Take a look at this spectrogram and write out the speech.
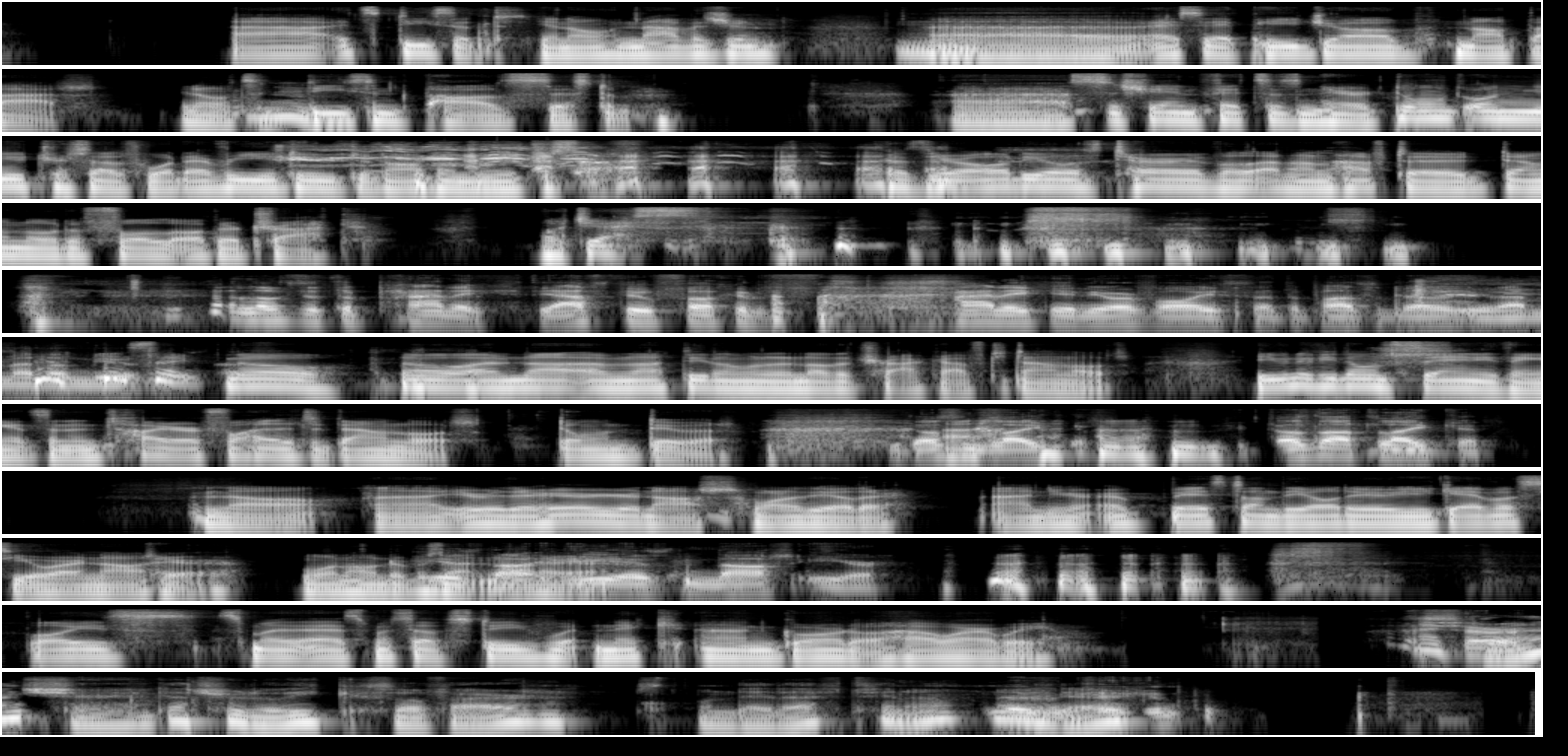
Uh, it's decent, you know, Navision. Hmm. Uh, SAP job, not bad. You know, it's a Mm. decent pause system. Uh, it's a shame Fitz isn't here. Don't unmute yourself. Whatever you do, do not unmute yourself because your audio is terrible, and I'll have to download a full other track. But yes, I love just the panic, the absolute fucking panic in your voice at the possibility that man unmuting. it's like no, no, I'm not. I'm not dealing with another track I have to download. Even if you don't say anything, it's an entire file to download. Don't do it. He doesn't like it. He does not like it. No, uh, you're either here or you're not, one or the other. And you're uh, based on the audio you gave us, you are not here. One hundred percent not not, he is not here. Boys, it's my uh, it's myself, Steve, with Nick and Gordo. How are we? Ah, Sure. grand, sure. You got through the week so far. Just one day left, you know. Not even there. kicking.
